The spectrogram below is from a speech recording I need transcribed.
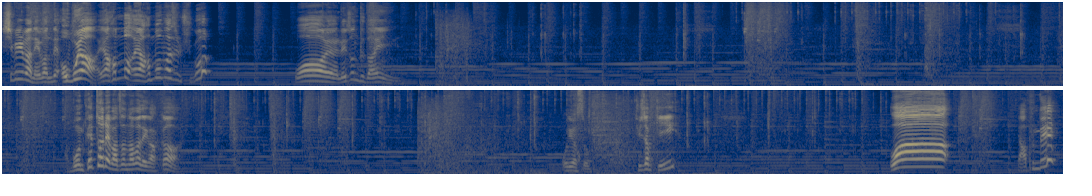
(11만) 에반데? 어 뭐야 야 한 번 야 한 번 맞으면 죽어? 와 야 레전드 나인 아, 뭔 패턴에 맞았나봐 내가 아까 어디 갔어? 뒤잡기. 와, 야, 아픈데?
